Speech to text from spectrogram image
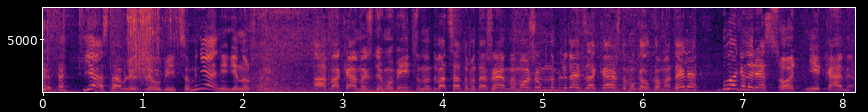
Я оставлю их для убийцы. Мне они не нужны. А пока мы ждем убийцу на 20 этаже, мы можем наблюдать за каждым уголком отеля благодаря сотне камер.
